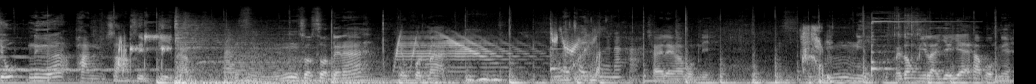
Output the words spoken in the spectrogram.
จุเนื้อพันสามสิบกีบครับสดๆเลยนะเข้มข้นมาก ไม่ใช้มือนะคะ ใช้เลยครับผมนี่อืมนี่ไม่ต้องมีอะไรเยอะแยะครับผมเนี่ย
